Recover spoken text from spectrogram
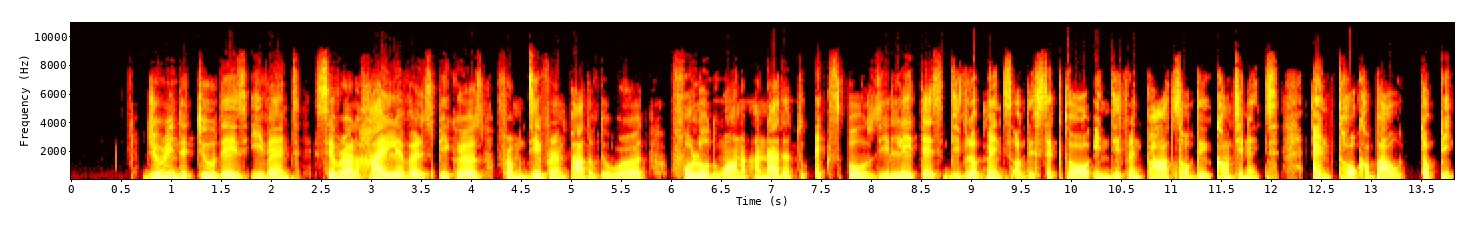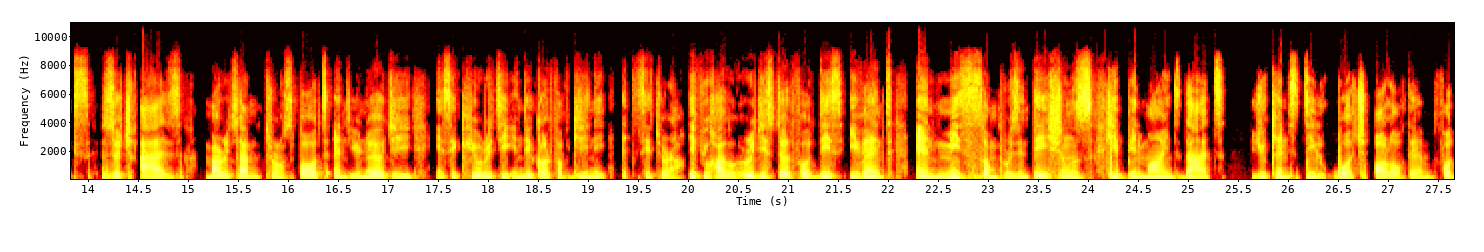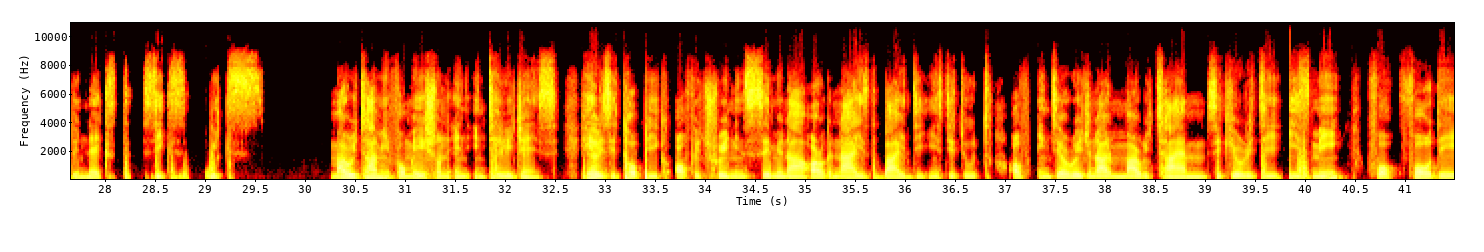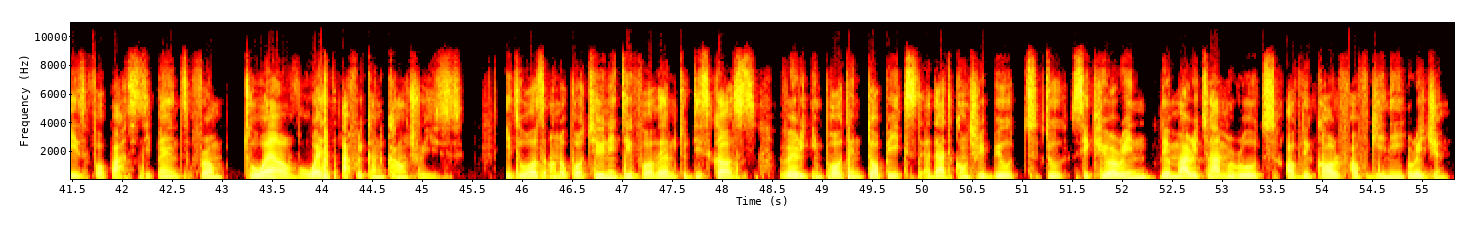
During the two days event, several high-level speakers from different parts of the world followed one another to expose the latest developments of the sector in different parts of the continent and talk about topics such as maritime transport and energy, insecurity in the Gulf of Guinea, etc. If you have registered for this event and missed some presentations, keep in mind that you can still watch all of them for the next six weeks. Maritime Information and Intelligence. Here is a topic of a training seminar organized by the Institute of Interregional Maritime Security, ISMI, for four days for participants from 12 West African countries. It was an opportunity for them to discuss very important topics that contribute to securing the maritime routes of the Gulf of Guinea region.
